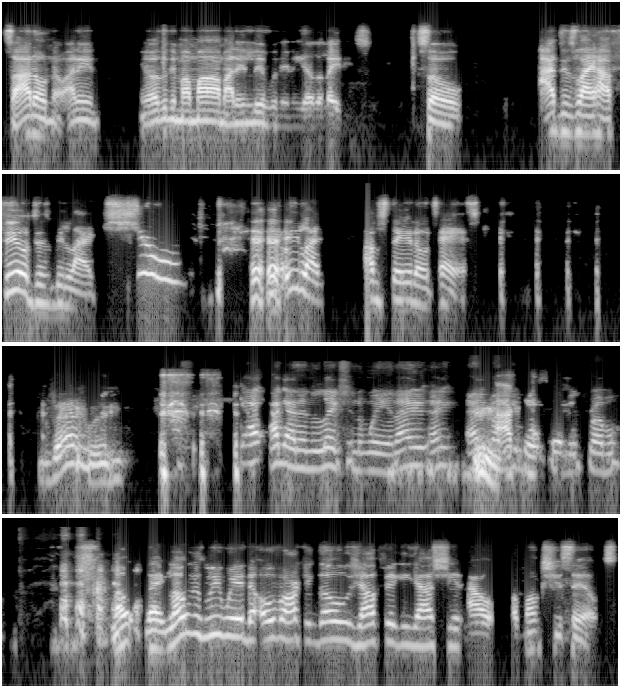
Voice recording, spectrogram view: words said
So I don't know. I didn't, you know, other than my mom, I didn't live with any other ladies. So I just like how Phil just be like, shoo. he like, I'm staying on task. Exactly. I, I got an election to win. I ain't I ain't, I ain't I about to get can't- myself in trouble. Long, like long as we win the overarching goals, y'all figure y'all shit out amongst yourselves.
